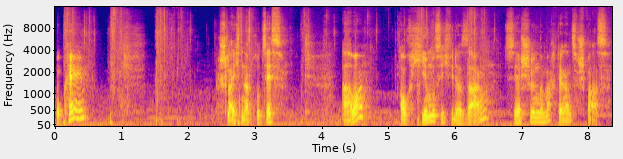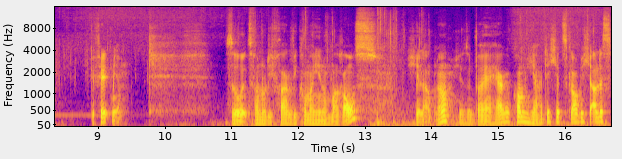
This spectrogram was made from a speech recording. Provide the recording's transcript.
Okay. Schleichender Prozess. Aber auch hier muss ich wieder sagen, sehr schön gemacht, der ganze Spaß. Gefällt mir. So, jetzt war nur die Frage, wie kommen wir hier nochmal raus? Hier lang, ne? Hier sind wir ja hergekommen. Hier hatte ich jetzt, glaube ich, alles.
